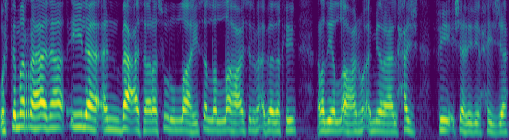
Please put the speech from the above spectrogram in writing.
واستمر هذا إلى أن بعث رسول الله صلى الله عليه وسلم أبا بكر رضي الله عنه أميرا على الحج في شهر ذي الحجة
